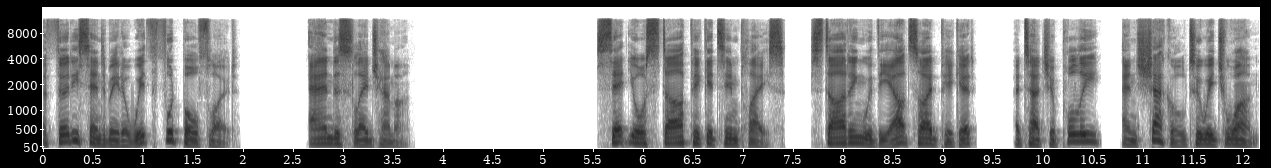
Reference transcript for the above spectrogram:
a 30cm width football float, and a sledgehammer. Set your star pickets in place, starting with the outside picket, attach a pulley and shackle to each one.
